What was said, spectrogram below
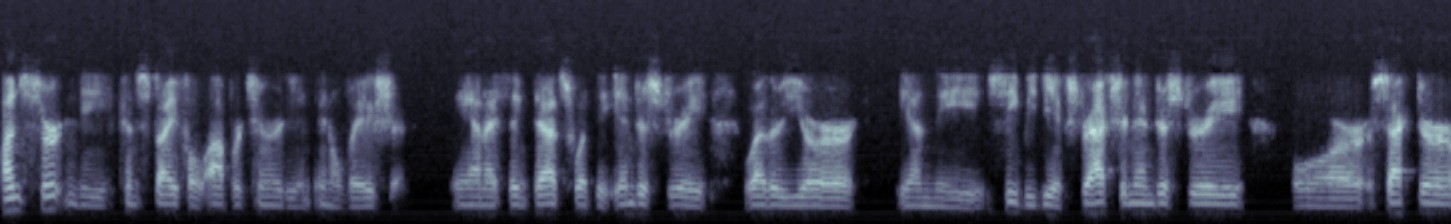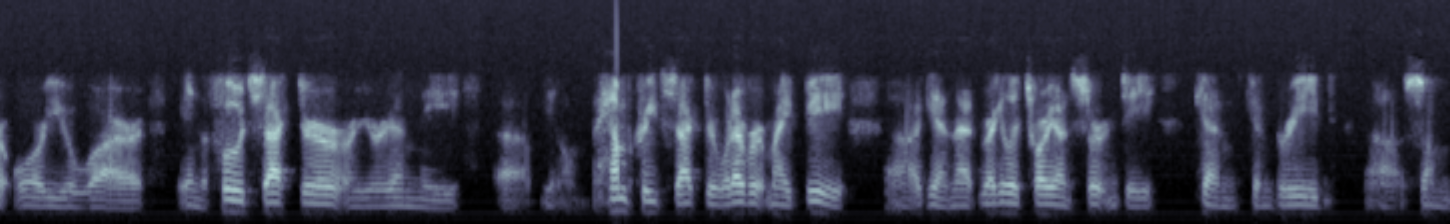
uncertainty can stifle opportunity and innovation. And I think that's what the industry, whether you're in the CBD extraction industry or sector, or you are in the food sector, or you're in the uh, you know hempcrete sector, whatever it might be. Uh, again, that regulatory uncertainty can can breed uh, some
